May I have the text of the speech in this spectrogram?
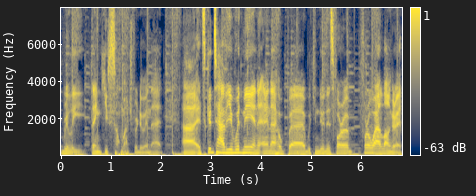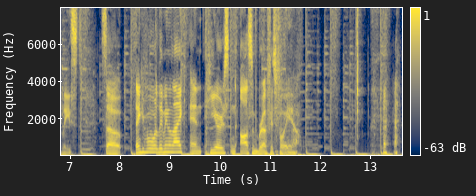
really thank you so much for doing that. Uh, it's good to have you with me, and and I hope uh, we can do this for a for a while longer at least. So thank you for leaving a like, and here's an awesome brofist for you.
